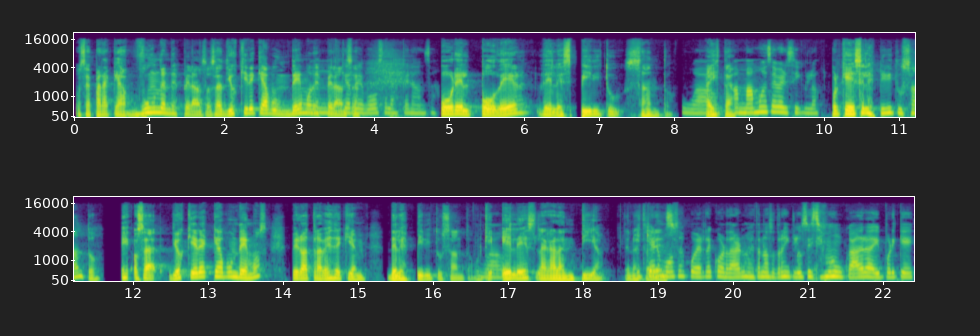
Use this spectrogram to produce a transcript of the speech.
O sea, para que abunden de esperanza. O sea, Dios quiere que abundemos de Mm, Que esperanza rebose la esperanza. por el poder del Espíritu Santo. Wow. Ahí está. Amamos ese versículo. Porque es el Espíritu Santo. Es- o sea, Dios quiere que abundemos, pero a través de quién? Del Espíritu Santo. Porque Wow. Él es la garantía de Y nuestra qué herencia. hermoso es poder recordarnos esto. Nosotros incluso hicimos un cuadro ahí porque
